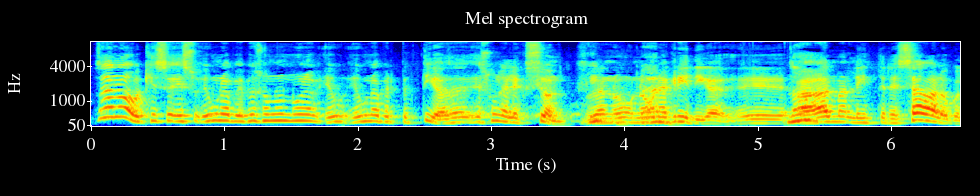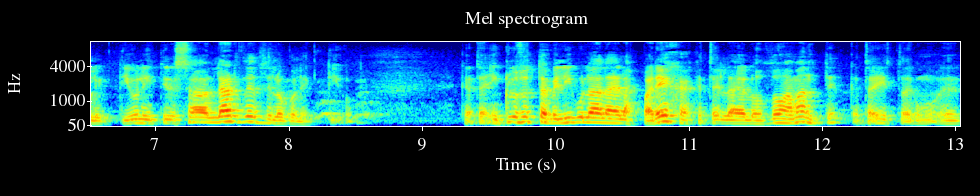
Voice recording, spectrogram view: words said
O sea, no, es que es, es, una, es, una, es una perspectiva, es una elección, no, no una crítica. Eh, a Alman le interesaba lo colectivo, le interesaba hablar desde lo colectivo. Incluso esta película, la de las parejas, que la de los dos amantes, está como, eh,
